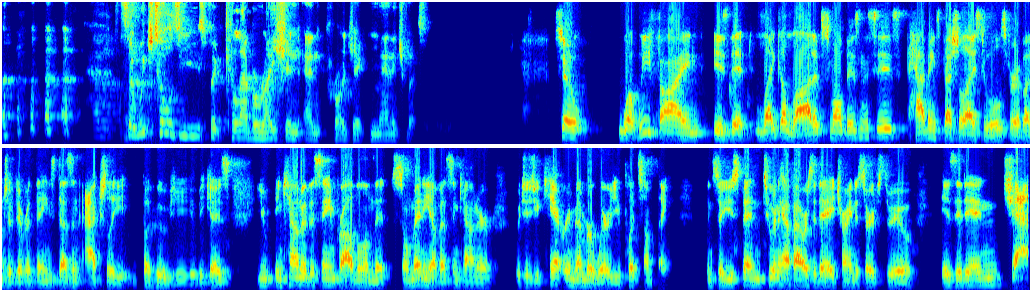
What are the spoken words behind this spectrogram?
um, so, which tools do you use for collaboration and project management? So, what we find is that, like a lot of small businesses, having specialized tools for a bunch of different things doesn't actually behoove you because you encounter the same problem that so many of us encounter, which is you can't remember where you put something. And so you spend two and a half hours a day trying to search through is it in chat?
